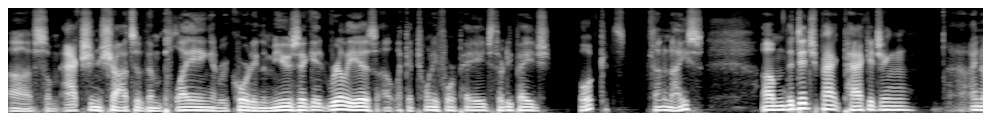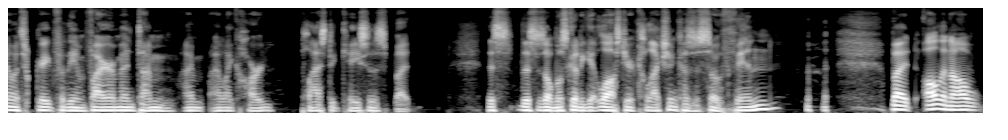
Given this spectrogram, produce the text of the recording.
uh, some action shots of them playing and recording the music. It really is uh, like a 24 page, 30 page book. It's kind of nice. Um, the Digipack packaging, I know it's great for the environment. I'm, I'm I like hard plastic cases, but this this is almost going to get lost to your collection because it's so thin. but all in all,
